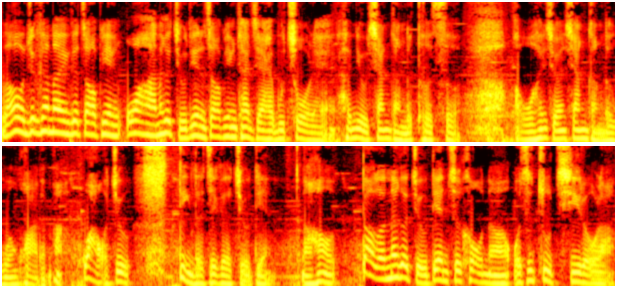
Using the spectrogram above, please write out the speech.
然后我就看到一个照片，哇，那个酒店的照片看起来还不错嘞，很有香港的特色啊，我很喜欢香港的文化的嘛，哇，我就订了这个酒店。然后到了那个酒店之后呢，我是住七楼啦，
